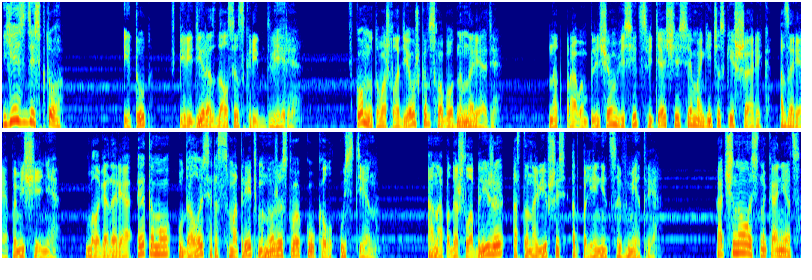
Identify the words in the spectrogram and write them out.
«Есть здесь кто?» И тут впереди раздался скрип двери. В комнату вошла девушка в свободном наряде. Над правым плечом висит светящийся магический шарик, озаряя помещение. Благодаря этому удалось рассмотреть множество кукол у стен. Она подошла ближе, остановившись от пленницы в метре. «Очнулась, наконец.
